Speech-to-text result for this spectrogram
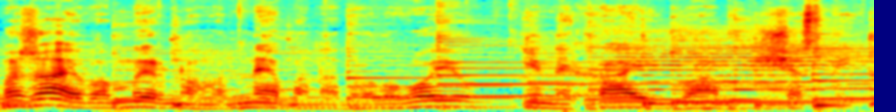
Бажаю вам мирного неба над головою і нехай вам щастить!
